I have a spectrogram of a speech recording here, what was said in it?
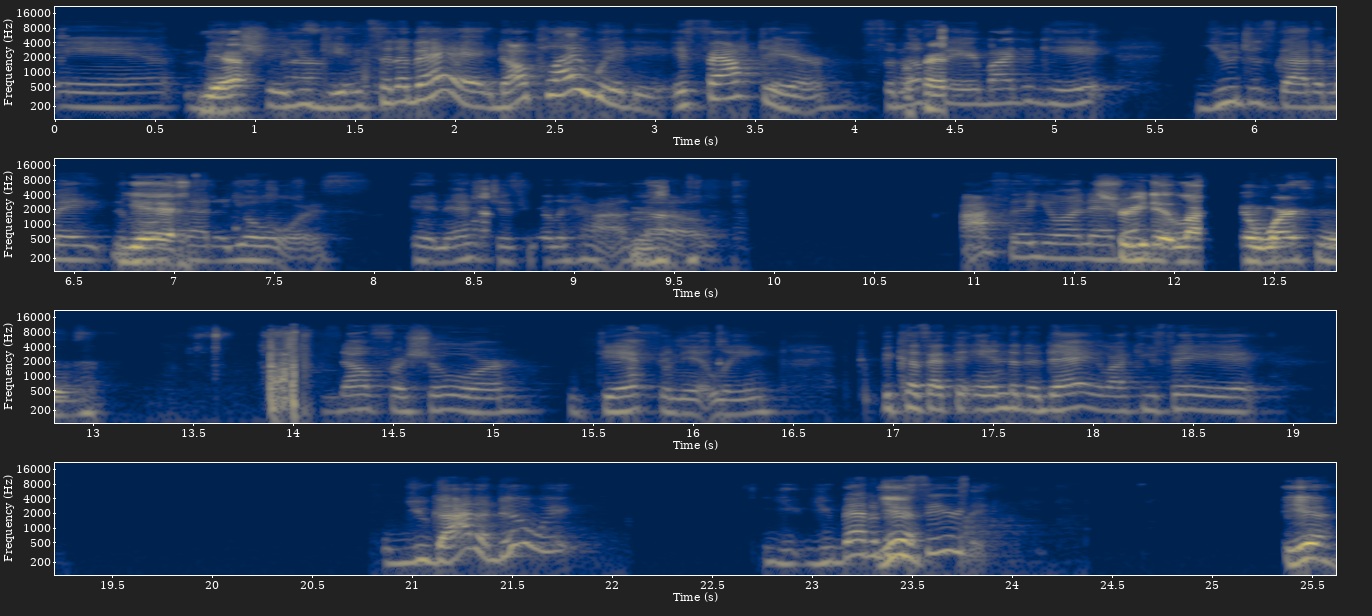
and make yep. sure you get into the bag. Don't play with it. It's out there. It's enough okay. for everybody to get. You just got to make the yeah. most out of yours. And that's just really how I go. Mm-hmm. I feel you on that. Treat it like you're working. No, for sure. Definitely. Because at the end of the day, like you said, you got to do it. You, you better yeah. be serious. Yeah.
